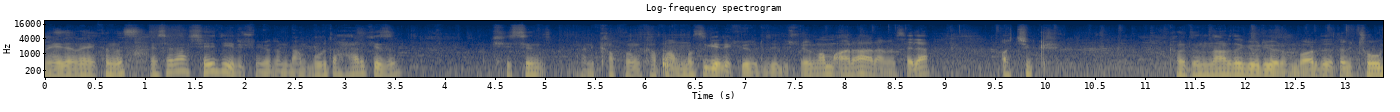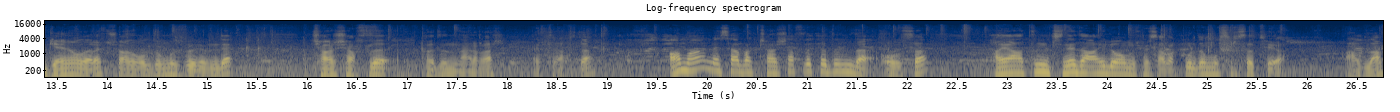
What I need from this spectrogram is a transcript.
meydana yakınız. Mesela şey diye düşünüyordum ben. Burada herkesin kesin hani kapan, kapanması gerekiyordur diye düşünüyordum. Ama ara ara mesela açık kadınlarda görüyorum. Bu arada da tabii çoğu genel olarak şu an olduğumuz bölümde çarşaflı kadınlar var etrafta. Ama mesela bak çarşaflı kadın da olsa hayatın içine dahil olmuş. Mesela bak burada mısır satıyor ablam.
